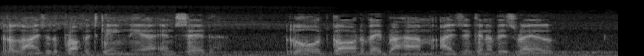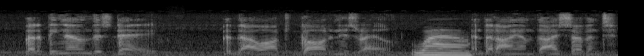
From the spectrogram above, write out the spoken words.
that Elijah the prophet came near and said, Lord God of Abraham, Isaac, and of Israel, let it be known this day that thou art God in Israel, Wow. and that I am thy servant,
